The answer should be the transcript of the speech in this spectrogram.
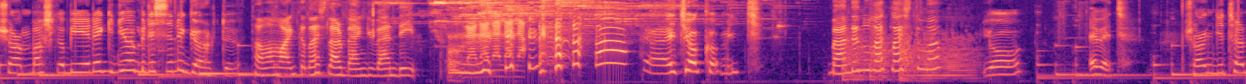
Şu an başka bir yere gidiyor birisini gördü. Tamam arkadaşlar ben güvendeyim. Ay, çok komik. Benden uzaklaştı mı? Yo. Evet. Şu an gitar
